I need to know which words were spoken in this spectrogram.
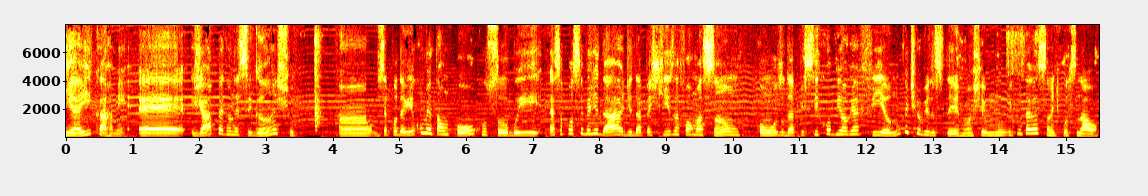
E aí, Carmen, é, já pegando esse gancho, você poderia comentar um pouco sobre essa possibilidade da pesquisa formação com o uso da psicobiografia? Eu nunca tinha ouvido esse termo, achei muito interessante, por sinal.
